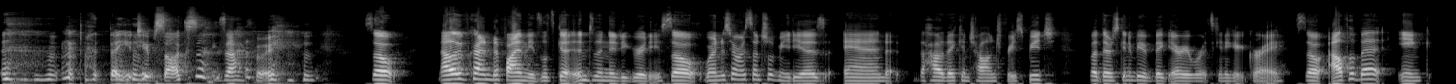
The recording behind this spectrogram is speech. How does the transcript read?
that YouTube sucks. exactly. so now that we've kind of defined these, let's get into the nitty gritty. So we understand what social media is and the, how they can challenge free speech, but there's going to be a big area where it's going to get gray. So Alphabet Inc.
